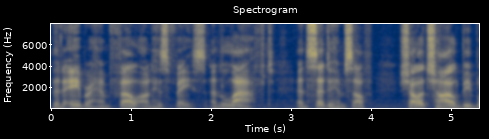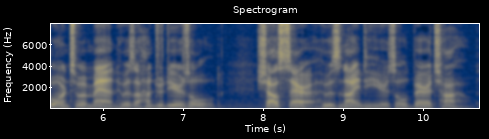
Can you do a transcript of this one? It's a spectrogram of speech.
Then Abraham fell on his face, and laughed, and said to himself, Shall a child be born to a man who is a hundred years old? Shall Sarah, who is ninety years old, bear a child?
